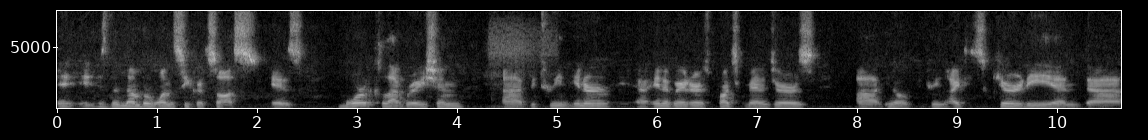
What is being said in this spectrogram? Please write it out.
is the number one secret sauce. Is more collaboration uh, between inter, uh, integrators, project managers, uh, you know, between IT security and uh,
